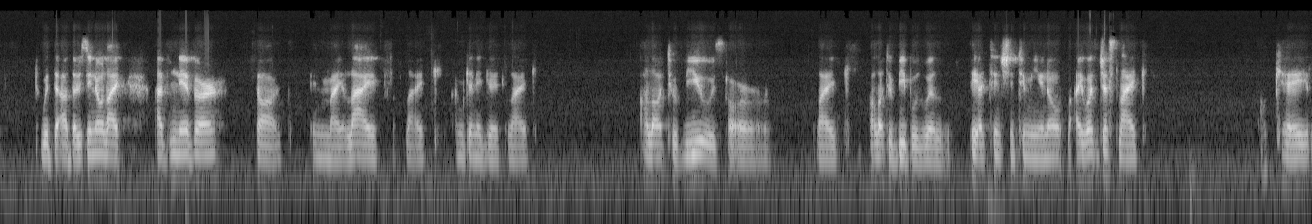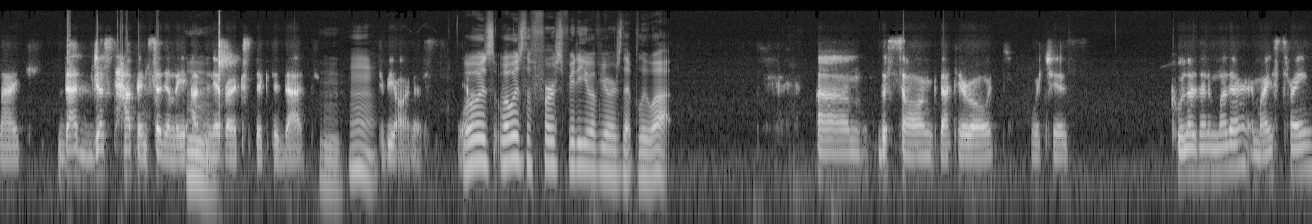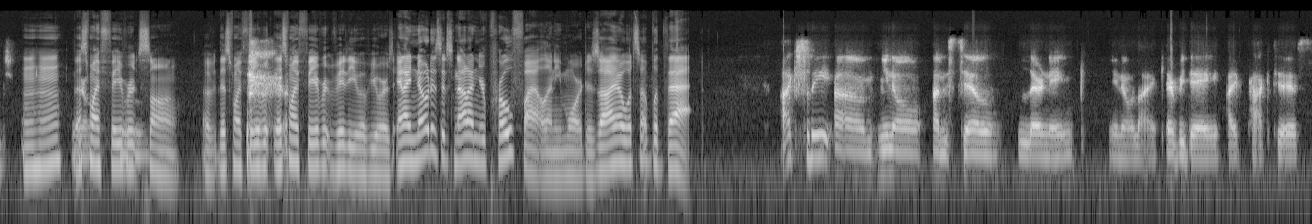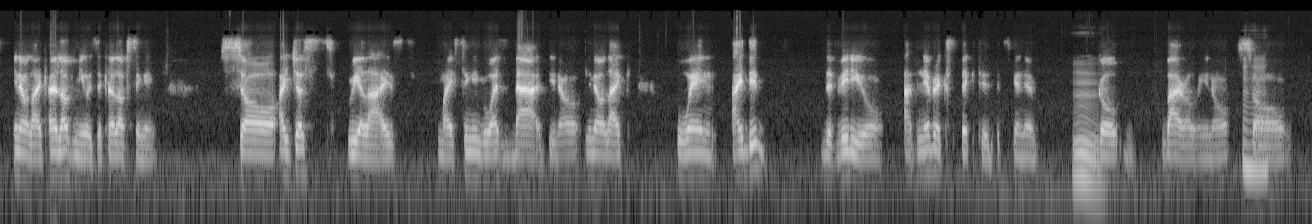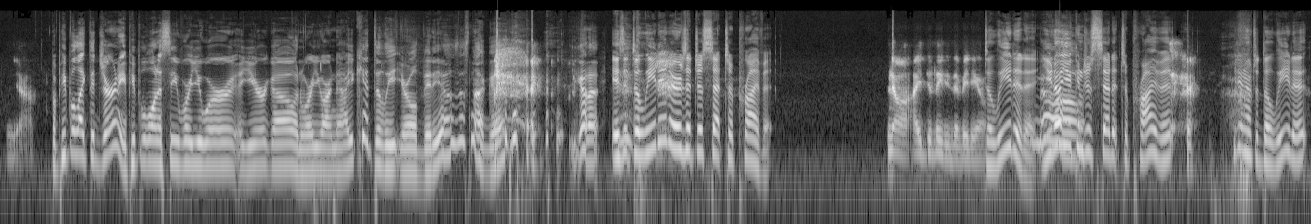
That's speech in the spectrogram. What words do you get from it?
with the others. You know, like I've never thought in my life like I'm gonna get like a lot of views or like a lot of people will pay attention to me. You know, I was just like, okay, like that just happened suddenly. I've Mm. never expected that, Mm. Hmm. to be honest. What was what was the first video of yours that blew up? Um, the song that I wrote, which is "Cooler Than a Mother." Am I strange? Mm-hmm. That's my favorite Mhm. song. Uh, that's my favorite. that's my favorite video of yours. And I notice it's not on your profile anymore. Dezaya, what's up with that? Actually, um, you know, I'm still learning. You know, like every day I practice. You know, like I love music. I love singing. So I just realized my singing was bad. You know, you know, like when I did the video, I've never expected it's gonna Mm. go viral. You know, so yeah. But people like the journey. People want to see where you were a year ago and where you are now. You can't delete your old videos. That's not good. you gotta. Is it deleted or is it just set to private? No, I deleted the video. Deleted it. You know you can just set it to private. You didn't have to delete it.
